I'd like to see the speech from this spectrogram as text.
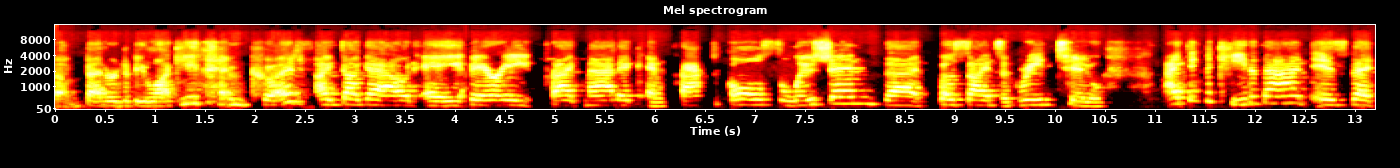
uh, better to be lucky than good. I dug out a very pragmatic and practical solution that both sides agreed to. I think the key to that is that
